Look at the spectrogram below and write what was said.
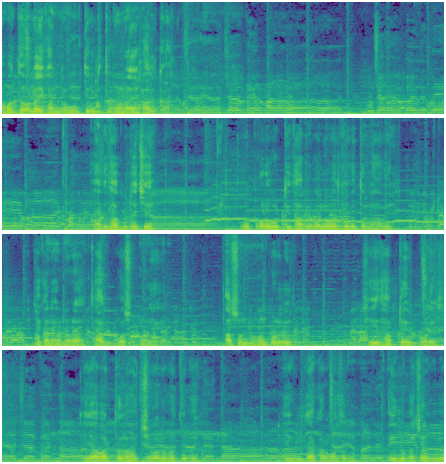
আমার ধারণা এখানকার মূর্তিগুলির তুলনায় হালকা। এক ধাপ উঠেছে। এবার পরবর্তী ধাপে বলভদ্রকে তোলা হবে। যেখানে ওনারা থাক বস মানে আসন গ্রহণ করবেন সেই ধাপটা পরে এই আবার তোলা হচ্ছে বলভদ্রকে এগুলো দেখার মতন এই লোকাচারগুলো।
